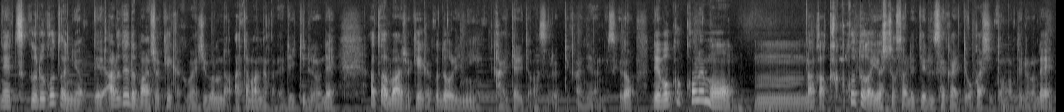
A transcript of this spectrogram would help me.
で、作ることによって、ある程度板書計画が自分の頭の中でできるので、あとは板書計画通りに書いたりとかするって感じなんですけど、で、僕、これも、うん、なんか書くことが良しとされてる世界っておかしいと思ってるので、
